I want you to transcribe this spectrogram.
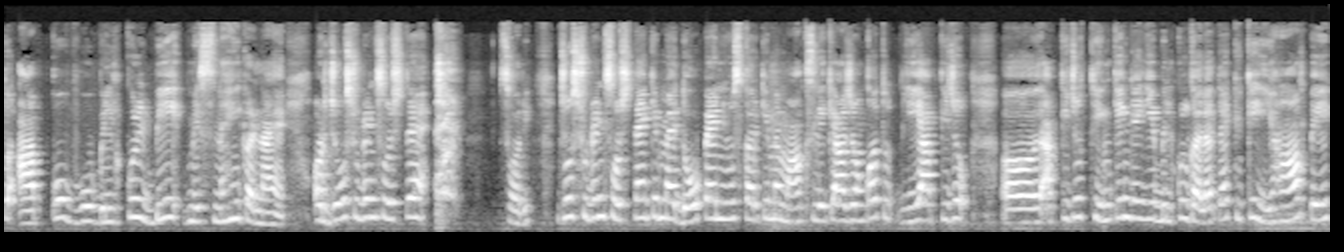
तो आपको वो बिल्कुल भी मिस नहीं करना है। और जो स्टूडेंट सोचते हैं सॉरी जो स्टूडेंट सोचते हैं कि मैं दो पेन यूज़ करके मैं मार्क्स लेके आ जाऊँगा तो ये आपकी जो आ, आपकी जो थिंकिंग है ये बिल्कुल गलत है क्योंकि यहाँ पे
